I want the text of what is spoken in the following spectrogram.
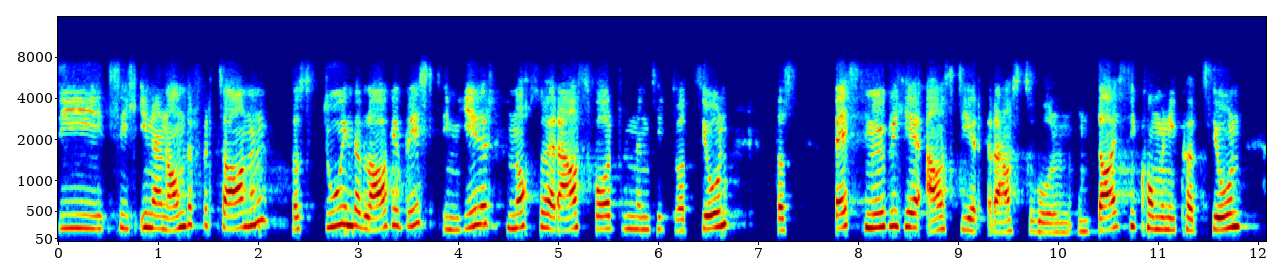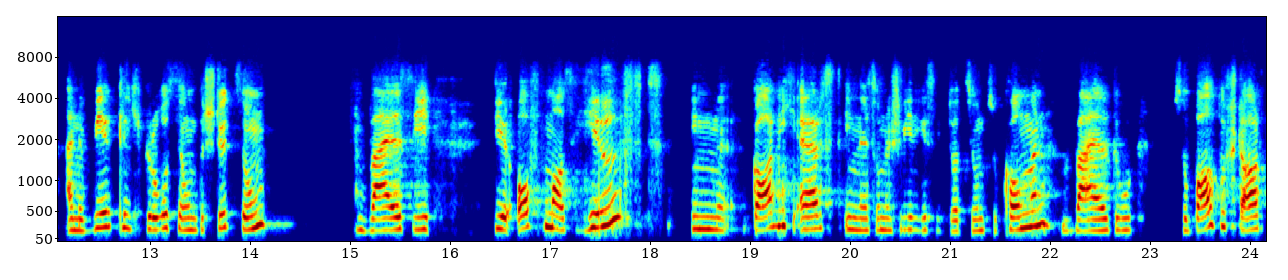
die sich ineinander verzahnen, dass du in der Lage bist, in jeder noch so herausfordernden Situation das Bestmögliche aus dir rauszuholen. Und da ist die Kommunikation eine wirklich große Unterstützung, weil sie dir oftmals hilft, in gar nicht erst in so eine schwierige Situation zu kommen, weil du, sobald du start,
